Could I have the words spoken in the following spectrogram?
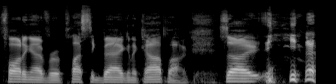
fighting over a plastic bag in a car park. So you know,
